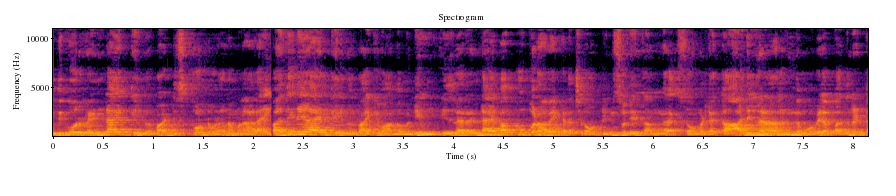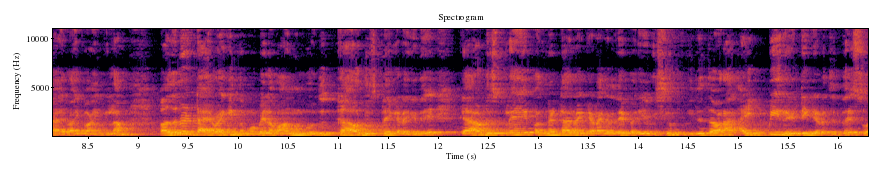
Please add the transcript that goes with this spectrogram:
இதுக்கு ஒரு ரெண்டாயிரத்தி ஐநூறு டிஸ்கவுண்டோட நம்மளால் பதினேழாயிரத்தி ஐநூறுரூபாய்க்கு வாங்க முடியும். இதில் ரெண்டாயிரம் ரூபாய் கூப்பனாவே அப்படின்னு சொல்லியிருக்காங்க. ஸோ உங்கள்கிட்ட கார்டு இல்லைனாலும் இந்த மொபைலை பதினெட்டாயிரம் ரூபாய்க்கு வாங்கிக்கலாம். பதினெட்டாயிரரூபாய்க்கு இந்த மொபைலை வாங்கும்போது கேவ் டிஸ்பிளே கிடைக்குது. கேவ் டிஸ்பிளே பதினெட்டாயிரரூபாய் கிடைக்கிறதே பெரிய விஷயம். இது தவிர ஐபி ரேட்டிங் கிடைச்சது so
